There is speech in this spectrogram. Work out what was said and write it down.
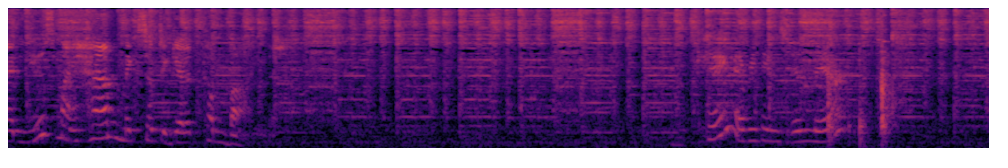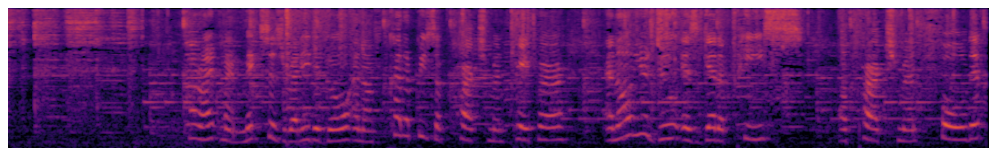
and use my hand mixer to get it combined. Okay, everything's in there. All right, my mix is ready to go and I've cut a piece of parchment paper and all you do is get a piece of parchment, fold it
